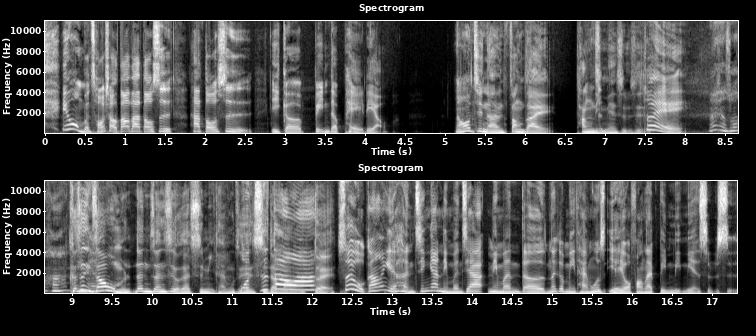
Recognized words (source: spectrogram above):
因为我们从小到大都是它都是一个冰的配料，然后竟然放在汤里面，是不是？对。我想说哈，可是你知道我们认真是有在吃米苔木这件事的吗？我知道啊，对，所以我刚刚也很惊讶，你们家你们的那个米苔木也有放在冰里面，是不是？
